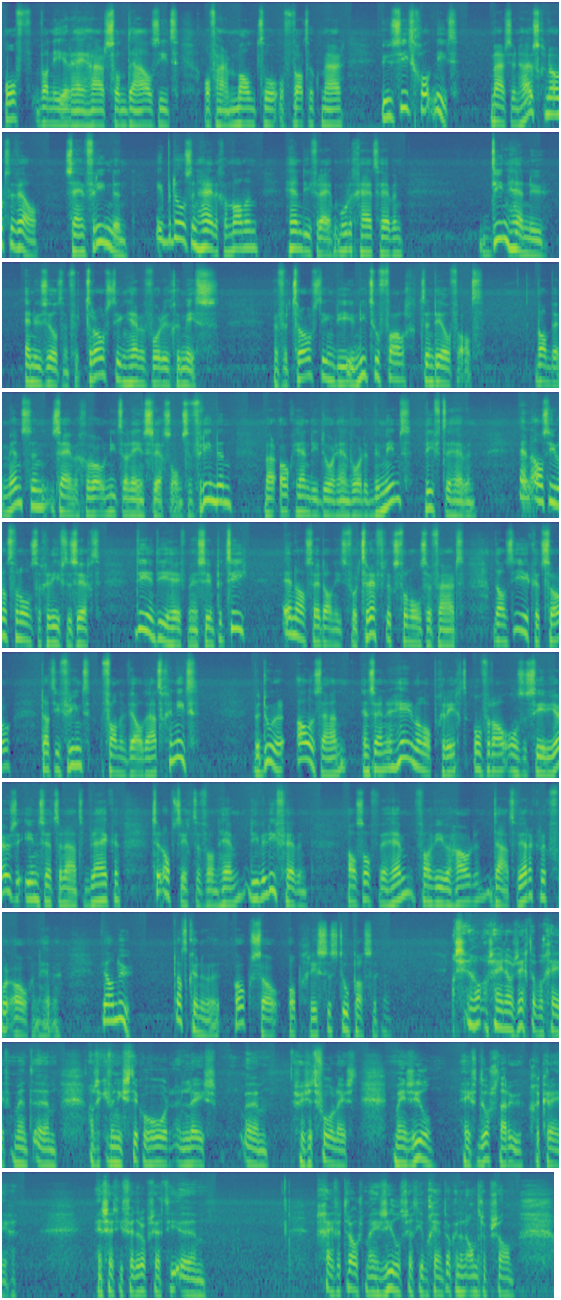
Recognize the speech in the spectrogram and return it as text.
Of wanneer hij haar sandaal ziet, of haar mantel, of wat ook maar. U ziet God niet, maar zijn huisgenoten wel, zijn vrienden. Ik bedoel zijn heilige mannen, hen die vrijmoedigheid hebben. Dien hen nu, en u zult een vertroosting hebben voor uw gemis. Een vertroosting die u niet toevallig ten deel valt. Want bij mensen zijn we gewoon niet alleen slechts onze vrienden, maar ook hen die door hen worden bemind, lief te hebben. En als iemand van onze geliefden zegt, die en die heeft mijn sympathie, en als hij dan iets voortreffelijks van ons ervaart, dan zie ik het zo dat die vriend van een weldaad geniet. We doen er alles aan en zijn er helemaal op gericht om vooral onze serieuze inzet te laten blijken ten opzichte van hem die we lief hebben, alsof we hem van wie we houden daadwerkelijk voor ogen hebben. Wel nu, dat kunnen we ook zo op Christus toepassen. Als hij nou, als hij nou zegt op een gegeven moment, ehm, als ik van die stukken hoor en lees, um, zoals je het voorleest, mijn ziel heeft dorst naar u gekregen. En zegt hij verderop, zegt hij, um, gij vertroost mijn ziel, zegt hij op een gegeven moment ook in een andere psalm.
